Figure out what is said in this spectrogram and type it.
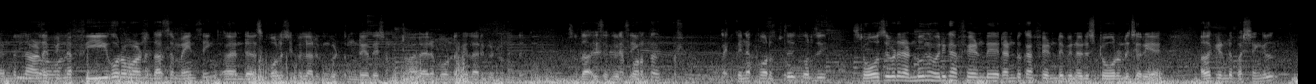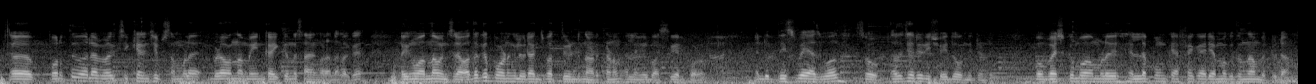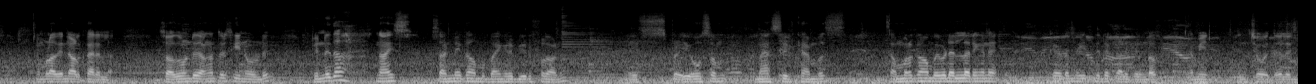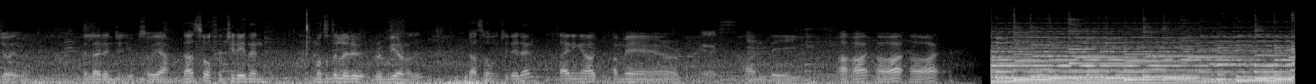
ലണ്ടനിലാണ് പിന്നെ ഫീ കുറവാണ്. That's a main thing and scholarship എല്ലാവർക്കും കിട്ടുന്നുണ്ട് ഏകദേശം. നാലായിരം പൗണ്ടൊക്കെ എല്ലാവർക്കും കിട്ടുന്നുണ്ട്. So that is a good thing പിന്നെ പുറത്ത് കുറച്ച് സ്റ്റോർസ് ഇവിടെ രണ്ടു ഒരു കഫേ ഉണ്ട് രണ്ട് കഫേ ഉണ്ട് പിന്നെ ഒരു സ്റ്റോർ ഉണ്ട് ചെറിയ. അതൊക്കെ ഉണ്ട്. പക്ഷെങ്കിൽ പുറത്ത് പോലെ നമ്മൾ ചിക്കൻ ചിപ്സ് നമ്മൾ ഇവിടെ വന്ന മെയിൻ കഴിക്കുന്ന സാധനങ്ങളാണ് അതൊക്കെ. അല്ലെങ്കിൽ വന്നാൽ മനസ്സിലാവും. അതൊക്കെ പോകണമെങ്കിൽ ഒരു അഞ്ച് പത്ത് മിനിറ്റ് നടക്കണം. അല്ലെങ്കിൽ ബസ് കയറി പോകണം. And this way as well so അത് ചെറിയൊരു ഇഷ്യൂ തോന്നിയിട്ടുണ്ട്. അപ്പോൾ വിശക്കുമ്പോൾ നമ്മൾ എല്ലപ്പം കഫേ കയറി നമുക്ക് തിന്നാൻ പറ്റില്ല നമ്മൾ അതിന്റെ ആൾക്കാരല്ല. സോ അതുകൊണ്ട് അങ്ങനത്തെ ഒരു സീനുണ്ട് പിന്നെ ഇതാ നൈസ് സൺഡേ ആകുമ്പോൾ ഭയങ്കര ബ്യൂട്ടിഫുൾ ആണ്. ഓസം മാസീവ് ക്യാമ്പസ് സമ്മറൊക്കെ ആകുമ്പോൾ ഇവിടെ എല്ലാവരും ഇങ്ങനെ കിടന്ന് ഇതിന്റെ കളിക്കുന്നുണ്ടാവും ഐ മീൻ എൻജോയ് എൻജോയ് ചെയ്ത് എല്ലാവരും എൻജോയ് ചെയ്യും. So yeah that's off today then മൊത്തത്തിലൊരു റിവ്യൂ ആണത്. That's off today then signing out ah ah ah ആ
